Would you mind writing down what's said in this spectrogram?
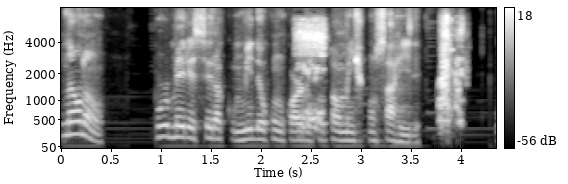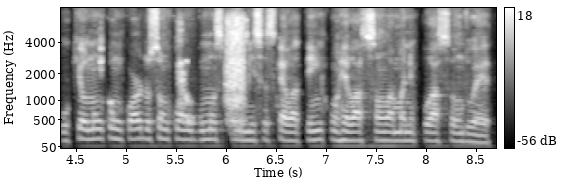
Não, não. Por merecer a comida, eu concordo totalmente com Sahili. O que eu não concordo são com algumas premissas que ela tem com relação à manipulação do éter.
